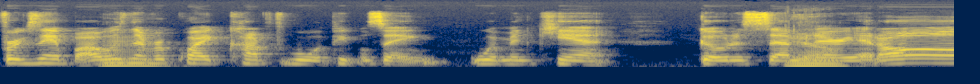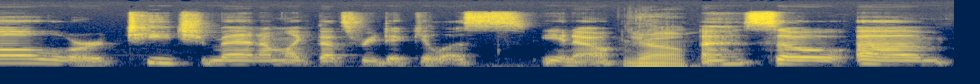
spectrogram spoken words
For example, I was Mm. never quite comfortable with people saying women can't go to seminary at all or teach men. I'm like, that's ridiculous, you know? Yeah. Uh, so, um,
